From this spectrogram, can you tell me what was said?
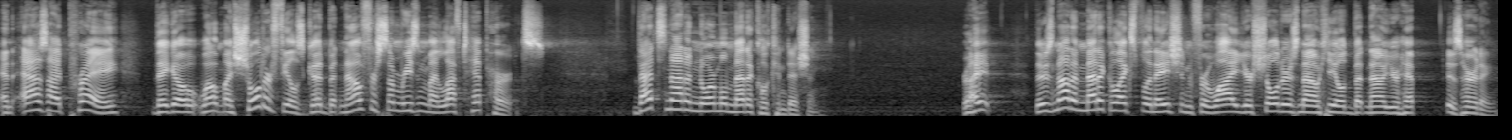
And as I pray, they go, Well, my shoulder feels good, but now for some reason my left hip hurts. That's not a normal medical condition, right? There's not a medical explanation for why your shoulder's now healed, but now your hip is hurting.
